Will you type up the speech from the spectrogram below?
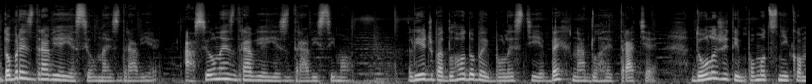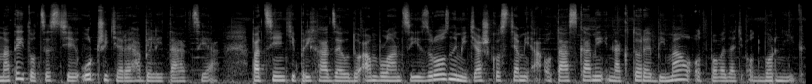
Dobré zdravie je silné zdravie a silné zdravie je simo. Liečba dlhodobej bolesti je beh na dlhé trate. Dôležitým pomocníkom na tejto ceste je určite rehabilitácia. Pacienti prichádzajú do ambulancií s rôznymi ťažkosťami a otázkami, na ktoré by mal odpovedať odborník.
